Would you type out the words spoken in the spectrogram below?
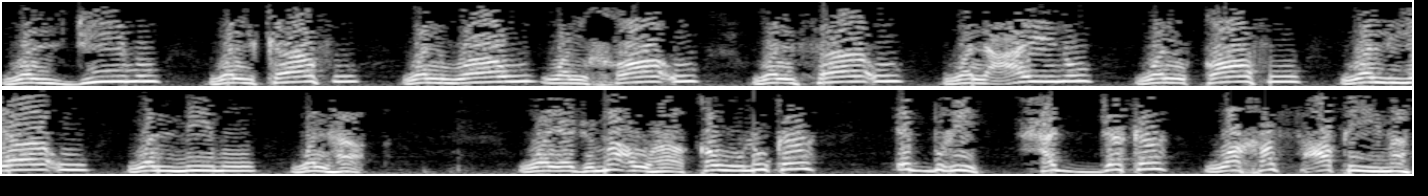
والجيم والكاف والواو والخاء والفاء والعين والقاف والياء والميم والهاء. ويجمعها قولك ابغي حجك وخف عقيمة.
